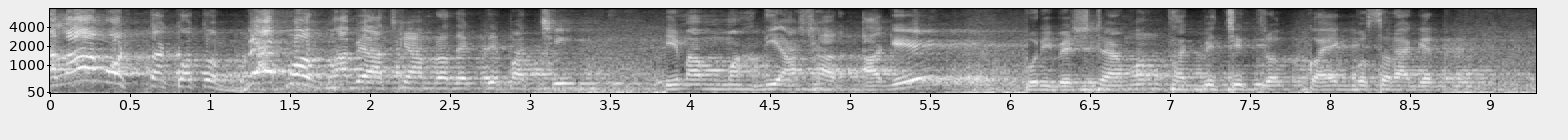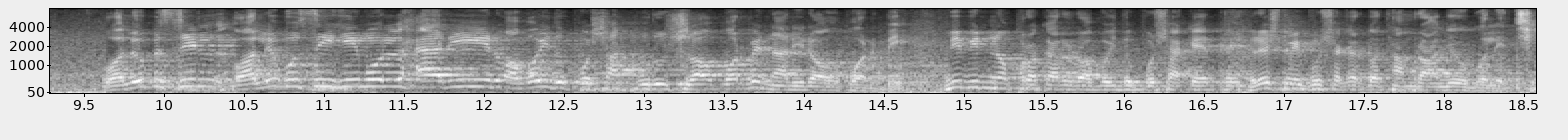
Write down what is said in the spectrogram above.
আলামতটা কত ব্যাপকভাবে আজকে আমরা দেখতে পাচ্ছি। ইমাম মাহদি আসার আগে পরিবেশটা এমন থাকবে, চিত্র কয়েক বছর আগের। অবৈধ পোশাক পুরুষরাও পরবে, নারীরাও পরবে। বিভিন্ন প্রকারের অবৈধ পোশাকের, রেশমি পোশাকের কথা আমরা আগেও বলেছি।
